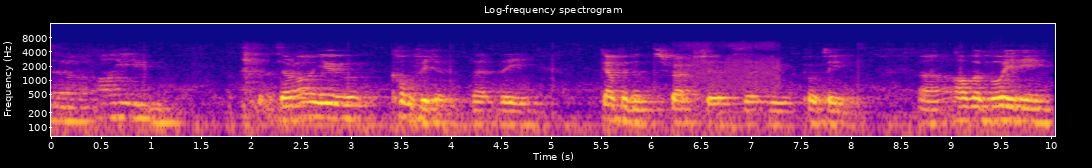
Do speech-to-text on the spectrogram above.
So are you, so are you confident that the governance structures that you put in uh, are avoiding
